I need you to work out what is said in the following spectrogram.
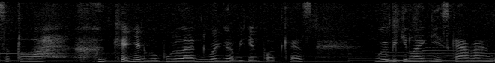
setelah kayaknya dua bulan gue nggak bikin podcast gue bikin lagi sekarang.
